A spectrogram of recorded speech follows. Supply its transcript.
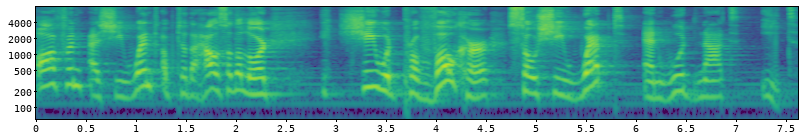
often as she went up to the house of the Lord, she would provoke her, so she wept and would not eat.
